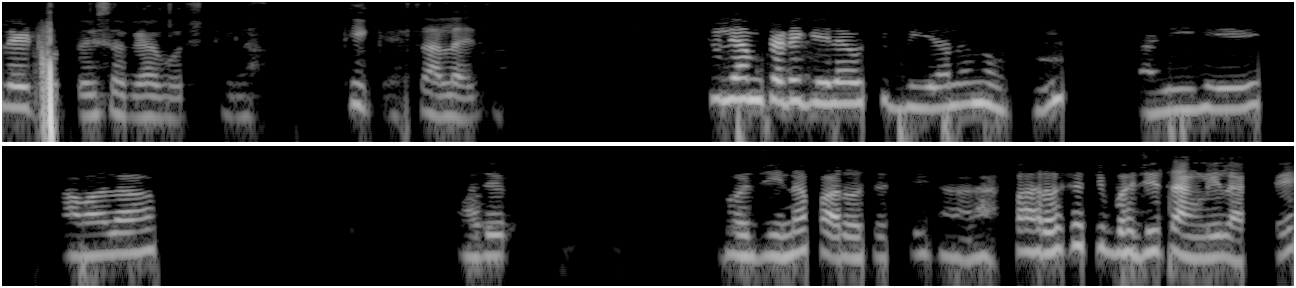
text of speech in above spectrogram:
लेट होतं आहे सगळ्या गोष्टीला. ठीक आहे चालायचं. ॲक्च्युली आमच्याकडे गेल्या वर्षी बियाणं नव्हती आणि हे आम्हाला म्हणजे भजी ना पारोशाची हां पारोशाची भजी चांगली लागते.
